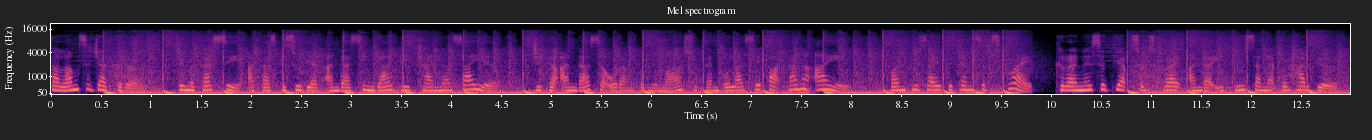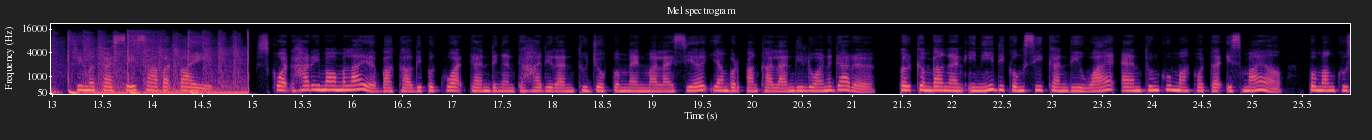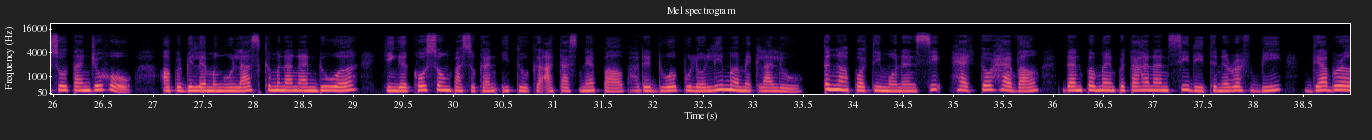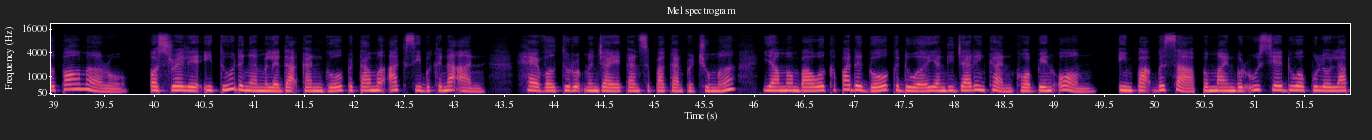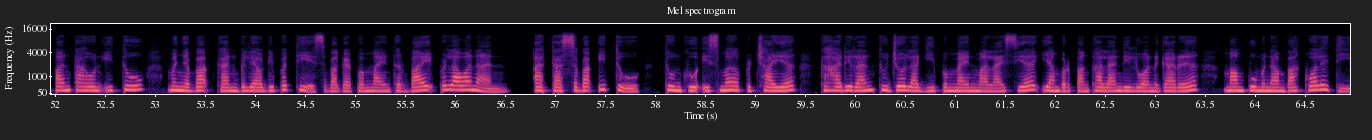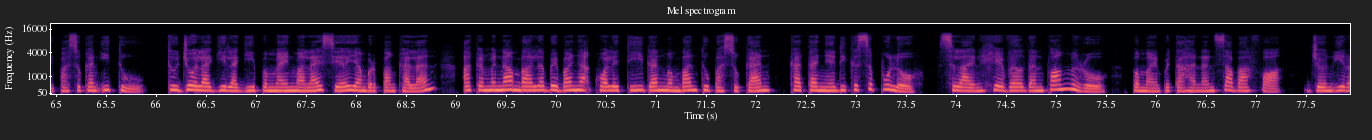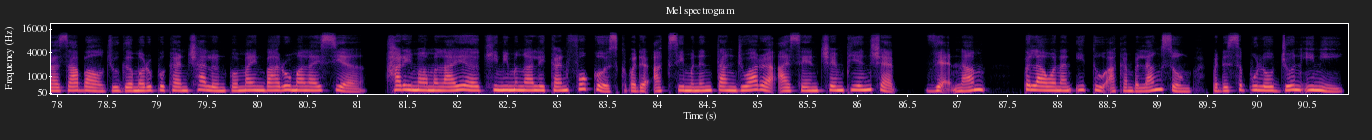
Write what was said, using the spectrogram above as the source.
Salam sejahtera. Terima kasih atas kesudian anda singgah di channel saya. Jika anda seorang penggemar sukan bola sepak tanah air, bantu saya tekan subscribe kerana setiap subscribe anda itu sangat berharga. Terima kasih sahabat baik. Skuad Harimau Malaya bakal diperkuatkan dengan kehadiran tujuh pemain Malaysia yang berpangkalan di luar negara. Perkembangan ini dikongsikan di YN Tunku Mahkota Ismail, pemangku Sultan Johor, apabila mengulas kemenangan 2 hingga 0 pasukan itu ke atas Nepal pada 25 Mei lalu. Tengah Portimonan Sid Hector Havel dan pemain pertahanan CD Tenerife B, Gabriel Palmero. Australia itu dengan meledakkan gol pertama aksi berkenaan. Havel turut menjayakan sepakan percuma yang membawa kepada gol kedua yang dijaringkan Corbin Ong. Impak besar pemain berusia 28 tahun itu menyebabkan beliau dipetik sebagai pemain terbaik perlawanan. Atas sebab itu, Tunku Ismail percaya kehadiran tujuh lagi pemain Malaysia yang berpangkalan di luar negara mampu menambah kualiti pasukan itu. Tujuh lagi-lagi pemain Malaysia yang berpangkalan akan menambah lebih banyak kualiti dan membantu pasukan, katanya di ke-10. Selain Havel dan Palmero, pemain pertahanan Sabah Fah John Irazabal juga merupakan calon pemain baru Malaysia. Harimau Malaya kini mengalihkan fokus kepada aksi menentang juara ASEAN Championship, Vietnam. Perlawanan itu akan berlangsung pada 10 Jun ini.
